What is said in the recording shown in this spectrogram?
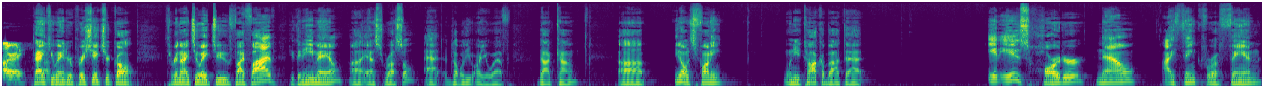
All right. Thank Sounds you, good. Andrew. Appreciate your call. 392-8255. You can email uh, srussell at wruf.com. Uh, you know, it's funny when you talk about that. It is harder now, I think, for a fan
